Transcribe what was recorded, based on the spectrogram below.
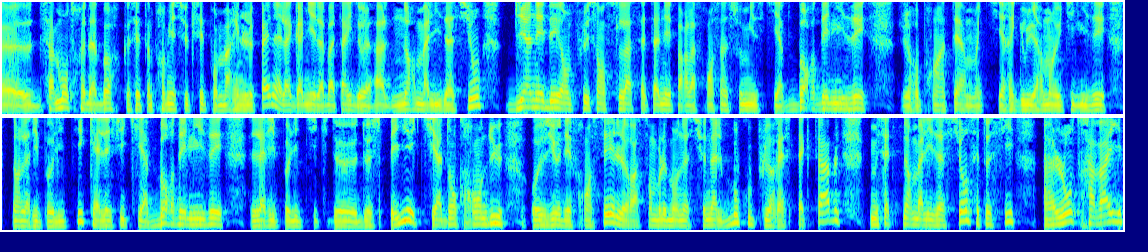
Euh, ça montre d'abord que c'est un premier succès pour Marine Le Pen. Elle a gagné la bataille de la normalisation, bien aidée en plus en cela cette année par la France insoumise qui a bordélisé, je reprends un terme qui est régulièrement utilisé dans la vie politique, LFI qui a bordélisé la vie politique de de ce pays qui a donc rendu aux yeux des Français le Rassemblement national beaucoup plus respectable. Mais cette normalisation, c'est aussi un long travail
